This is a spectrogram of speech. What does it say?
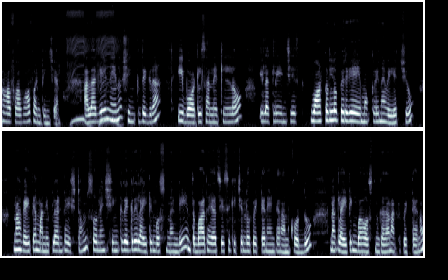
హాఫ్ హాఫ్ హాఫ్ అంటించాను. అలాగే నేను షింక్ దగ్గర ఈ బాటిల్స్ అన్నిటిలో ఇలా క్లీన్ చేసి వాటర్లో పెరిగే ఏ మొక్కలైనా వేయచ్చు. నాకైతే మనీ ప్లాంటే ఇష్టం. సో నేను షింక్ దగ్గరే లైటింగ్ వస్తుందండి. ఇంత బాగా తయారు చేసి కిచెన్లో పెట్టాను ఏంటి అని అనుకోవద్దు. నాకు లైటింగ్ బాగా వస్తుంది కదా అని అక్కడ పెట్టాను.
